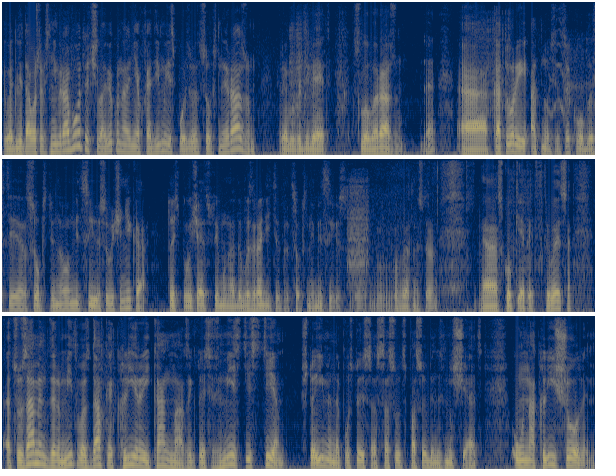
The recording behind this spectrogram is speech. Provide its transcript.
И вот для того, чтобы с ним работать, человеку надо необходимо использовать собственный разум. Рэба выделяет слово разум, да, а, который относится к области собственного мициуса ученика. То есть получается, что ему надо возродить этот собственный мициус э, в обратную сторону. А, скобки опять открываются. Цузамен дермит воздавка клира и кан мазык. То есть вместе с тем, что именно пустой сосуд способен вмещать, у накли шолем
